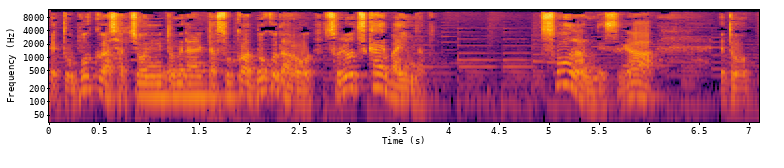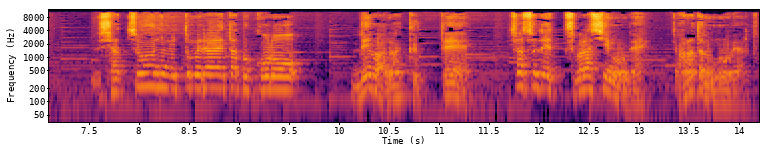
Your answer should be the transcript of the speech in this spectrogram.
えっと、僕は社長に認められたそこはどこだろうそれを使えばいいんだと。そうなんですが、えっと、社長に認められたところではなくって、それはそれで素晴らしいもので、あなたのものであると。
